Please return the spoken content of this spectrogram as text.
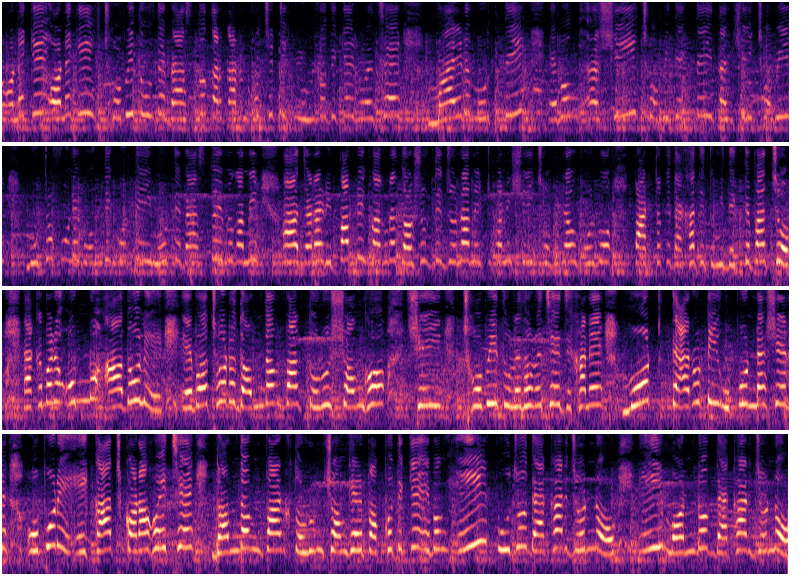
অনেকেই অনেকেই ছবি তুলতে ব্যস্ত তার কারণ হচ্ছে ঠিক উল্টো দিকে রয়েছে মায়ের মূর্তি এবং সেই ছবি দেখতেই তাই সেই ছবি মুঠো ফোনে বন্দি করতে এই মুহূর্তে ব্যস্ত এবং আমি যারা রিপাবলিক বাংলার দর্শকদের জন্য আমি একটুখানি সেই ছবিটাও বলব, পার্থকে দেখাতে তুমি দেখতে পাচ্ছ। একেবারে অন্য আদলে এবছর দমদম পার্ক তরুণ সংঘ সেই ছবি তুলে ধরেছে, যেখানে মোট তেরোটি উপন্যাসের ওপরে এই কাজ করা হয়েছে দমদম পার্ক তরুণ সংঘের পক্ষ থেকে এবং এই পুজো দেখার জন্য, এই মণ্ডপ দেখার জন্য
